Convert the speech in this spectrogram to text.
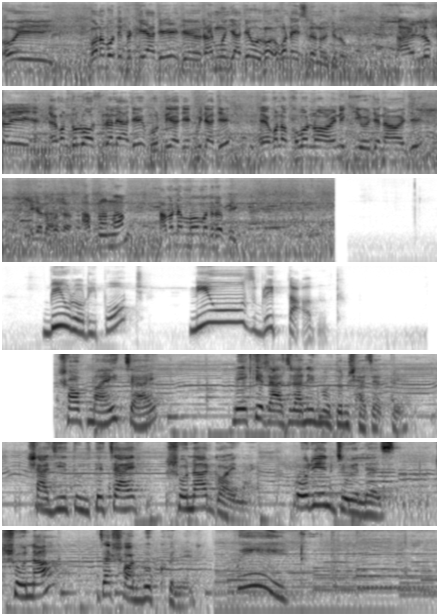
ওই গণপতি ফেটকি আছে যে রামগঞ্জ আছে ওখানটা অ্যাক্সিডেন্ট হয়েছিল। আর লোকটা এখন দলুয়া হসপিটালে আছে ভর্তি আছে এডমিট আছে। এখনও খবর নেওয়া হয়নি কি হয়েছে না হয়েছে এটা কথা। আপনার নাম? আমার নাম Mohammad Rafiq. Bureau report news বৃত্তান্ত। সব মাই চায় মেয়েকে রাজরানীর মতন সাজাতে। সাজিয়ে তুলতে চায় সোনার গয়নায়। ওরিয়েন্ট জুয়েলার্স সোনা যা সর্বক্ষণের। Wait.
